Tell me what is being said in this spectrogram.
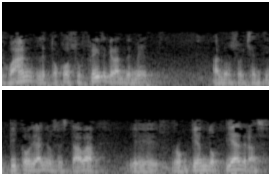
Juan le tocó sufrir grandemente. A los ochenta y pico de años estaba eh, rompiendo piedras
